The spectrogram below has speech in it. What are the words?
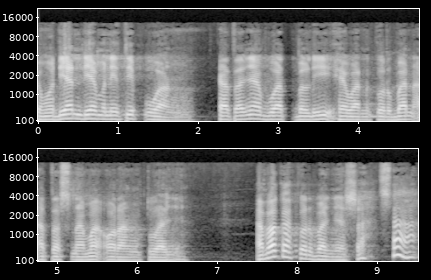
Kemudian dia menitip uang. Katanya buat beli hewan kurban atas nama orang tuanya. Apakah kurbannya sah? Sah.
